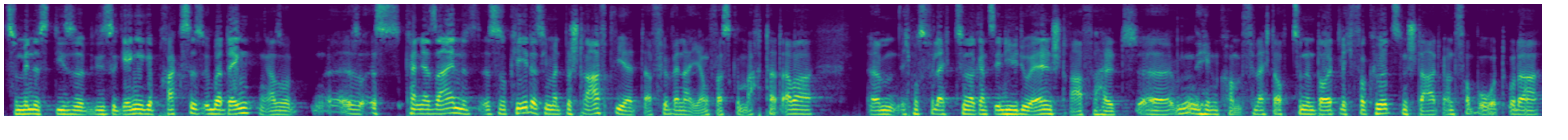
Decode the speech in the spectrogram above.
zumindest diese, diese gängige Praxis überdenken. Also es, es kann ja sein, es ist okay, dass jemand bestraft wird dafür, wenn er irgendwas gemacht hat, aber ähm, ich muss vielleicht zu einer ganz individuellen Strafe halt äh, hinkommen, vielleicht auch zu einem deutlich verkürzten Stadionverbot oder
